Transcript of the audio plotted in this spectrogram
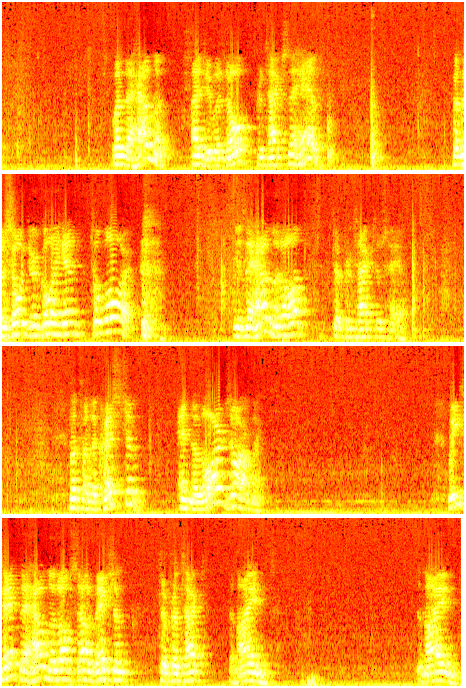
Well, the helmet, as you would know, protects the head. For the soldier going into war, is the helmet on to protect his head. But for the Christian in the Lord's army, we take the helmet of salvation to protect the mind. The mind.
